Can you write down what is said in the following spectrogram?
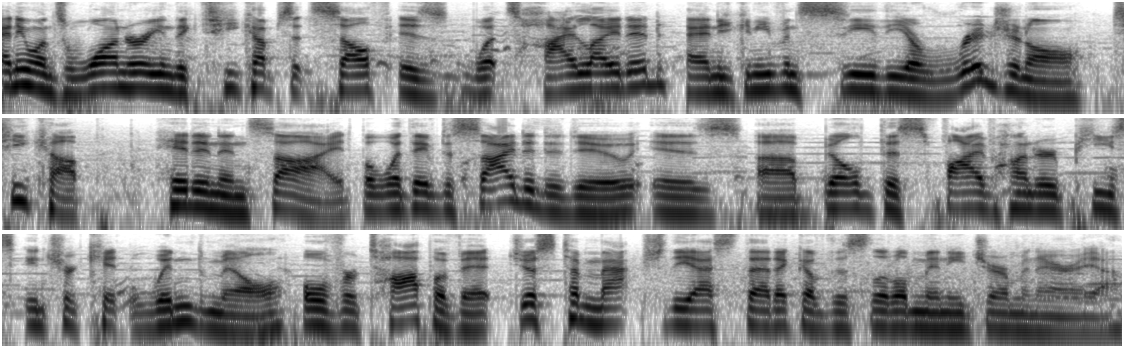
Anyone's wondering, the teacups itself is what's highlighted, and you can even see the original teacup hidden inside. But what they've decided to do is uh, build this 500 piece intricate windmill over top of it just to match the aesthetic of this little mini German area.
